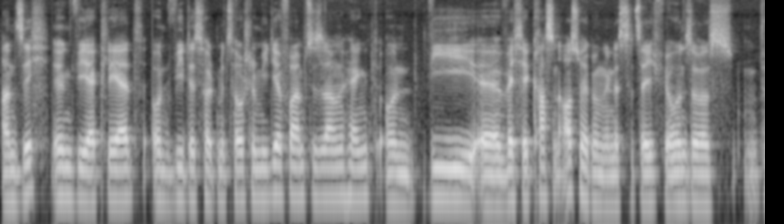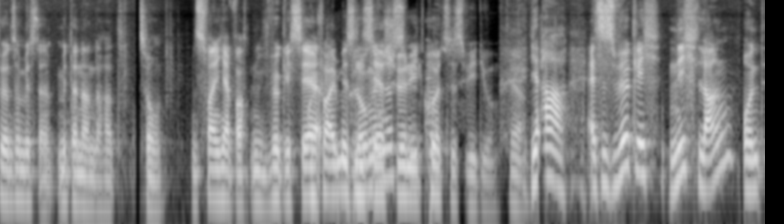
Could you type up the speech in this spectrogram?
an sich irgendwie erklärt und wie das halt mit Social Media vor allem zusammenhängt und wie, äh, welche krassen Auswirkungen das tatsächlich für unseres, für unser Miteinander hat. So. Das fand ich einfach ein wirklich sehr Und vor allem ist ein sehr schön Video. kurzes Video. Ja. Ja, es ist wirklich nicht lang und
